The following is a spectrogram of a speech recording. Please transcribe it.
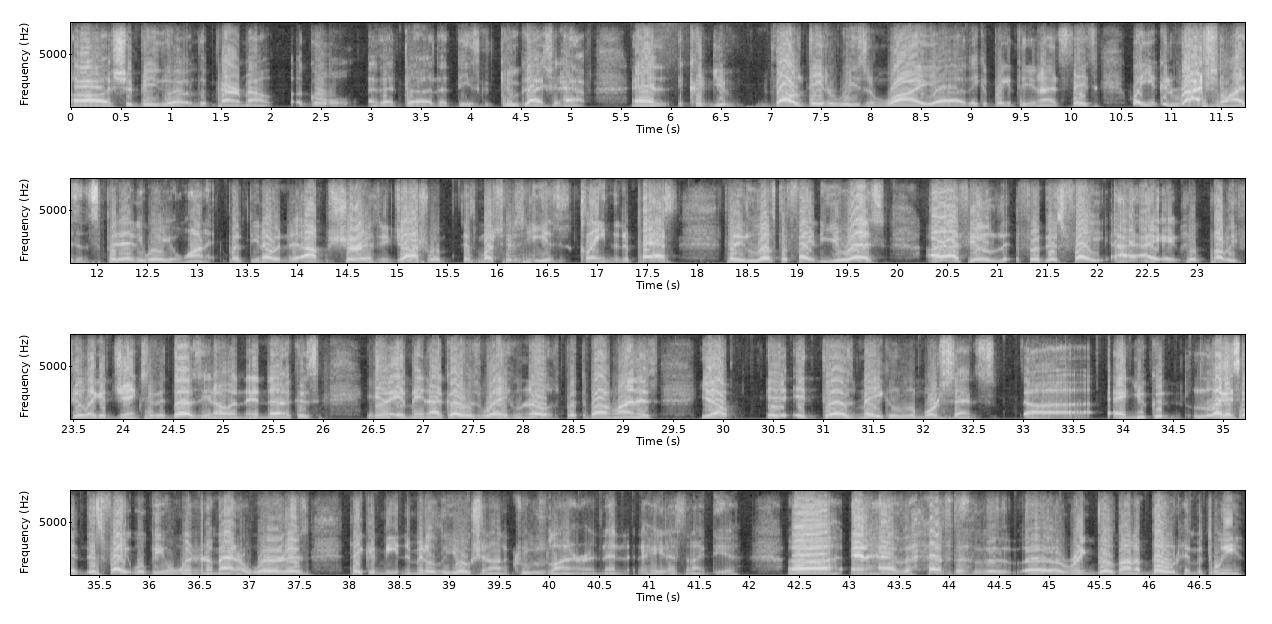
uh, should be the the paramount goal that uh, that these two guys should have. And it could you validate a reason why uh, they could bring it to the United States? Well, you could rationalize and spit it any way you want it. But you know, I'm sure Anthony Joshua, as much as he has claimed in the past that he'd love to fight in the U.S., I, I feel for this fight, I, I he'll probably feel like a jinx if it does. You know, and and because. Uh, it may not go his way. Who knows? But the bottom line is, you know, it, it does make a little more sense uh, and you could, like I said, this fight will be a winner no matter where it is. They could meet in the middle of the ocean on a cruise liner, and, and hey, that's an idea. Uh, and have have a, a, ring built on a boat in between.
